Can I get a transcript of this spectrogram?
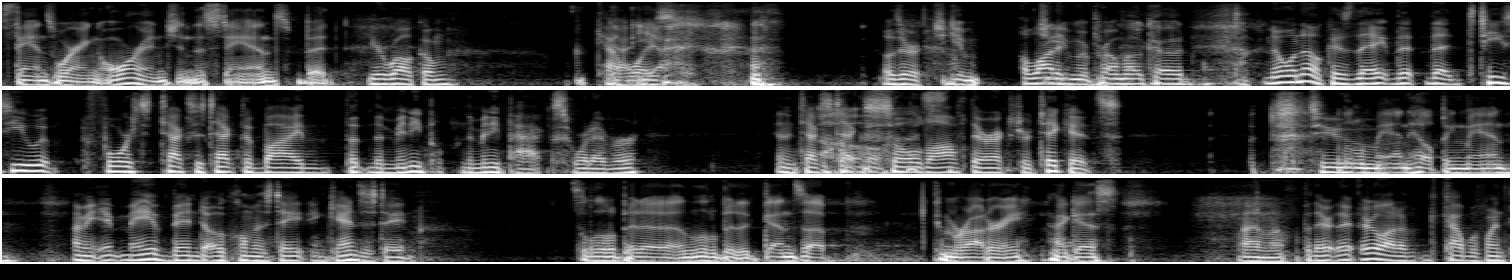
fans wearing orange in the stands, but You're welcome, Cowboys. yeah. Those are give, a lot of give him a promo code. No, no, because they the, the TCU forced Texas Tech to buy the, the mini the mini packs or whatever, and then Texas Tech Oh, sold off their extra tickets to. Little man helping man. I mean, it may have been to Oklahoma State and Kansas State. It's a little bit of a little bit of guns up camaraderie, I guess. I don't know, but there there are a lot of Cowboy fans,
